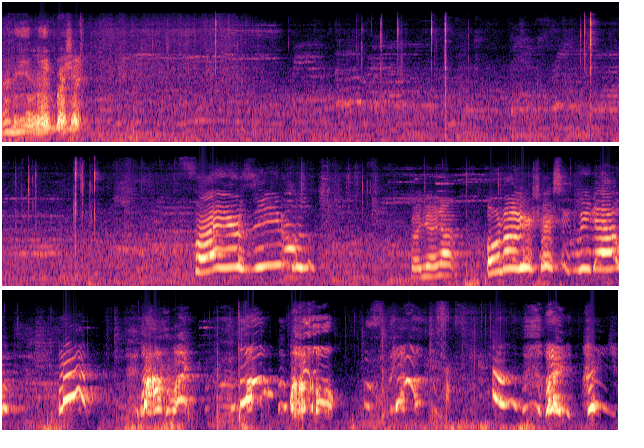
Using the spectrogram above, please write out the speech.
I need push it. Fire Zeal! No, you're not. Oh no, you're chasing me now! Ah! Oh, what? Oh! Oh! Hide, hide!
